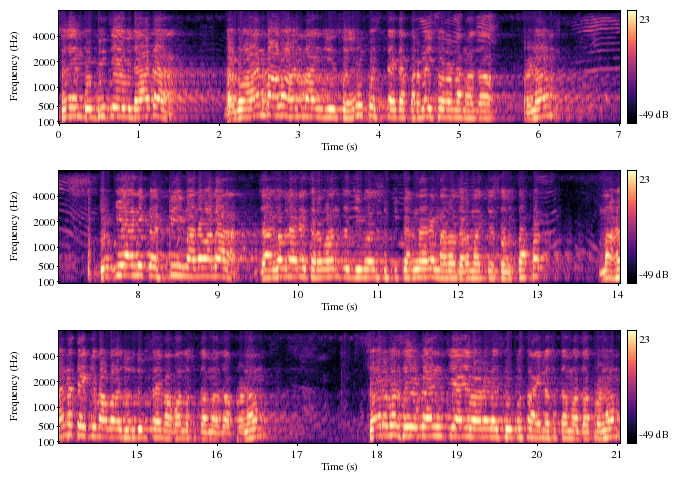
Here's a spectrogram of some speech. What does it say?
स्वयंबुद्धीचे विधाता भगवान बाबा हनुमानजी स्वयं उपस्थित आहेत. त्या परमेश्वराला माझा प्रणाम. दुःखी आणि कष्टी मानवाला जागवणारे सर्वांचं जीवन सुखी करणारे मानव धर्माचे संस्थापक. महान त्यागी बाबा जुंदूप साहेब बाबाला सुद्धा माझा प्रणाम. सर्व सेवकांची आई वाराणसी उपस्थित आईला सुद्धा माझा प्रणाम.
